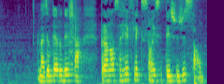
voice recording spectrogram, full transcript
mas eu quero deixar para nossa reflexão esse texto de Salmo.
